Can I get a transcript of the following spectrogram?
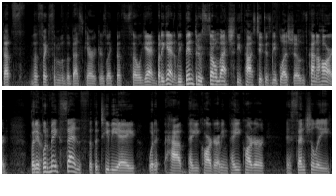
that's that's like some of the best characters. Like that's so again, but again, we've been through so much these past two Disney Plus shows. It's kind of hard, but Yeah. it would make sense that the TVA would have Peggy Carter. I mean, Peggy Carter essentially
